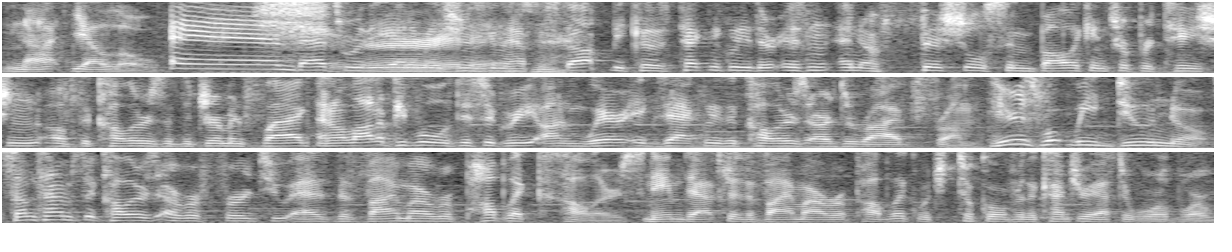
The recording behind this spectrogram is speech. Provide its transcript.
not yellow. And that's where the Sure animation is going to have to stop because technically there isn't an official symbolic interpretation of the colors of the German flag, and a lot of people will disagree on where exactly the colors are derived from. Here's what we do know. Sometimes the colors are referred to as the Weimar Republic colors, named after the Weimar Republic, which took over the country after World War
